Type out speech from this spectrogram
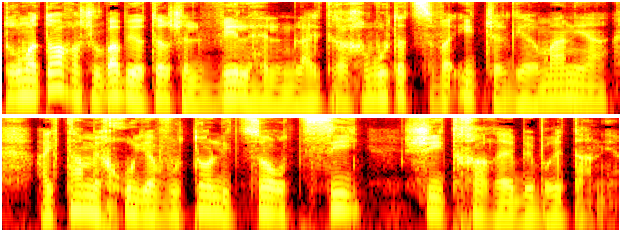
תרומתו החשובה ביותר של וילהלם להתרחבות הצבאית של גרמניה הייתה מחויבותו ליצור צי שיתחרה בבריטניה.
